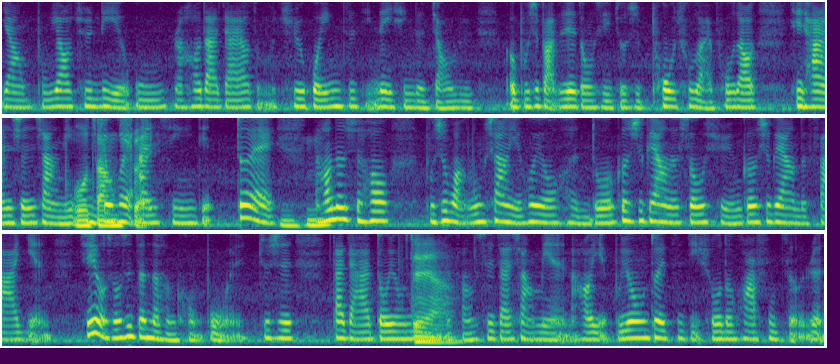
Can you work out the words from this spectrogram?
样不要去猎巫，然后大家要怎么去回应自己内心的焦虑，而不是把这些东西就是泼出来泼到其他人身上，你你就会安心一点。对，然后那时候不是网络上也会有很多各式各样的搜寻，各式各样的发言。其实有时候是真的很恐怖诶，就是大家都用匿名的方式在上面，啊，然后也不用对自己说的话负责任。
